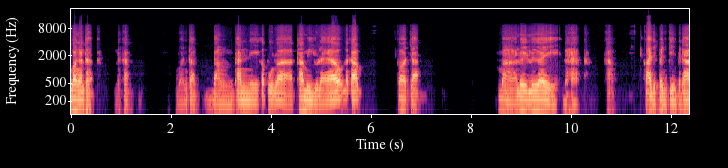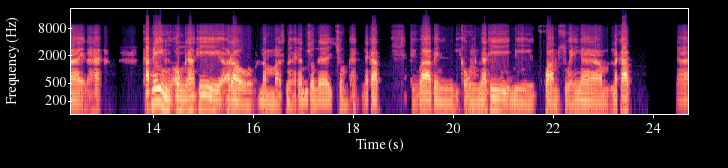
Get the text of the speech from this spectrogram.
ว่างั้นเถอะนะครับ เหมือนกับบางท่านนี้ก็พูดว่าถ้ามีอยู่แล้วนะครับ ก็จะมาเรื่อยๆนะฮะครับ ก็อาจจะเป็นจริงไปได้นะฮะครับนี่อีกหนึ่งองค์นะฮะที่เรานำมาเสนอให้ท่านผู้ชมได้ชมกันนะครับ ถือว่าเป็นอีกองค์นึงนะที่มีความสวยงามนะครับนะ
